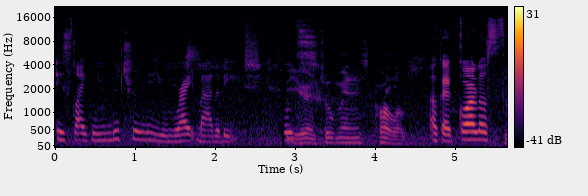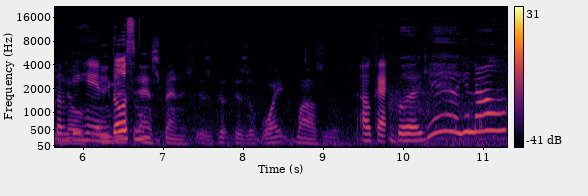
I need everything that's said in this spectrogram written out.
it's like literally right by the beach. You're in two minutes, Carlos. Okay, Carlos is gonna be here in English those. and Spanish. Is good. Is a white Mazda. Okay, but yeah, you know,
